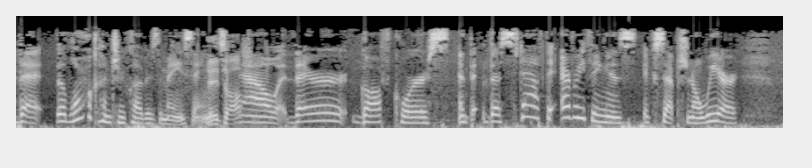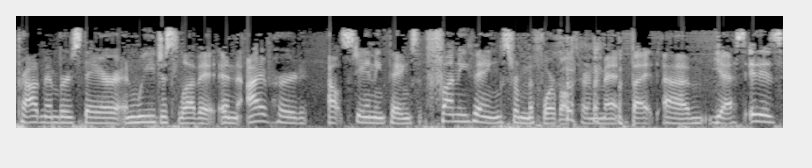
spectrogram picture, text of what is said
that the Laurel Country Club is amazing. It's awesome. Now, their golf course and th- the staff, the, everything is exceptional. We are proud members there, and we just love it. And I've heard outstanding things, funny things from the four ball tournament. But um, yes, it is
